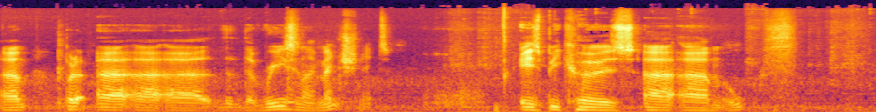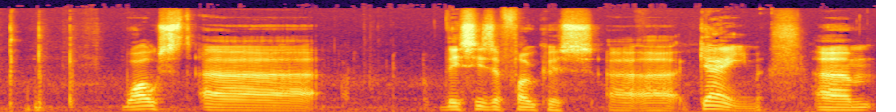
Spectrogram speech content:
Um, but uh, uh, uh, the, the reason I mention it is because uh, um, whilst uh, this is a focus uh, game, um,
